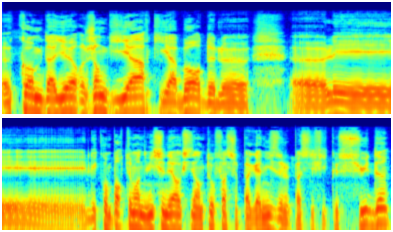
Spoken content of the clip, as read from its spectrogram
euh, comme d'ailleurs Jean Guillard qui aborde euh, les, comportements des missionnaires occidentaux face au paganisme le Pacifique Sud.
